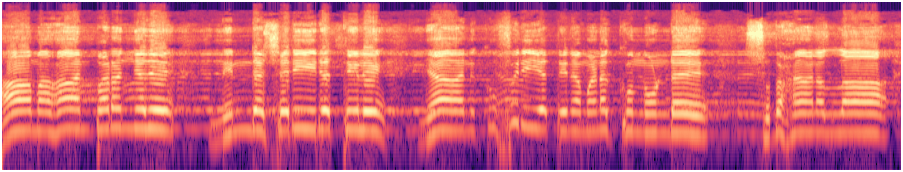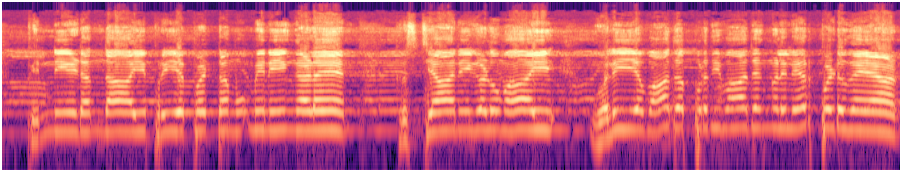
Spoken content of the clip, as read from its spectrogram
ആ മഹാൻ പറഞ്ഞത് നിന്റെ ശരീരത്തിൽ ഞാൻ കുഫുരിയത്തിനെ മണക്കുന്നുണ്ട്. സുബഹാനല്ലാ പിന്നീട് എന്തായി പ്രിയപ്പെട്ട മുഅ്മിനീങ്ങളെ? ക്രിസ്ത്യാനികളുമായി വലിയ വാദപ്രതിവാദങ്ങളിൽ ഏർപ്പെടുകയാണ്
